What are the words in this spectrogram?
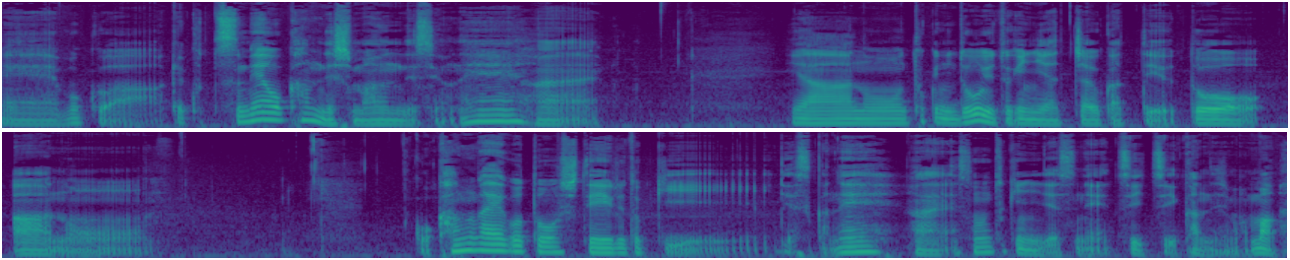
えー僕は結構爪を噛んでしまうんですよね。はい。いやあの、特にどういう時にやっちゃうかっていうと、あの、こう考え事をしている時ですかね。はい。その時にですね、ついつい噛んでしまう。まあ、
